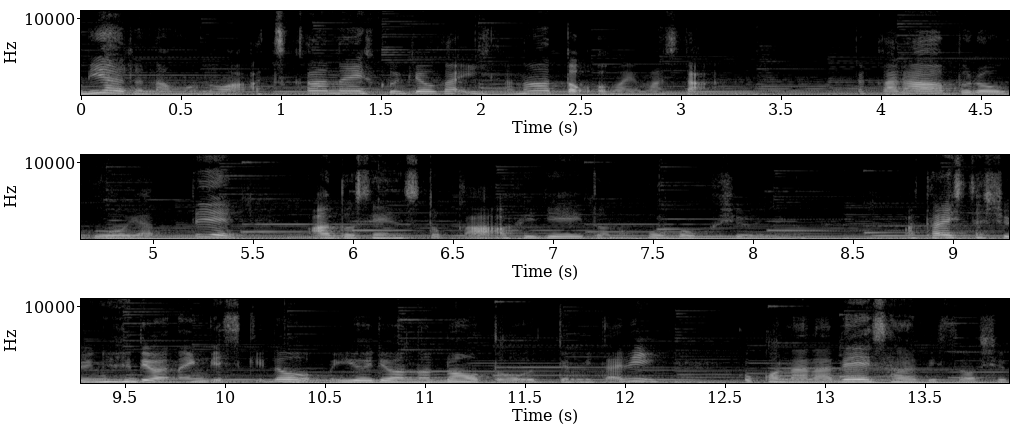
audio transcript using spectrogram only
リアルなものは扱わない副業がいいかなと思いました。だからブログをやってアドセンスとかアフィリエイトの広告収入まあ、大した収入ではないんですけど有料のノートを売ってみたりココナラでサービスを出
